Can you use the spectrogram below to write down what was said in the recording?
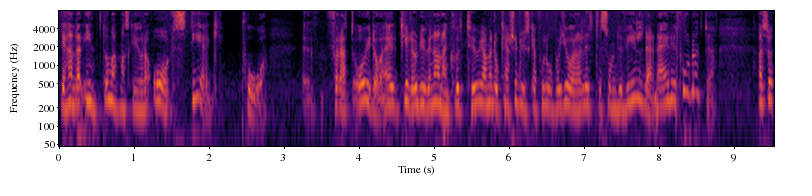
det handlar inte om att man ska göra avsteg på eh, för att oj då, eh, tillhör du en annan kultur, ja men då kanske du ska få lov att göra lite som du vill där. Nej det får du inte. Alltså,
